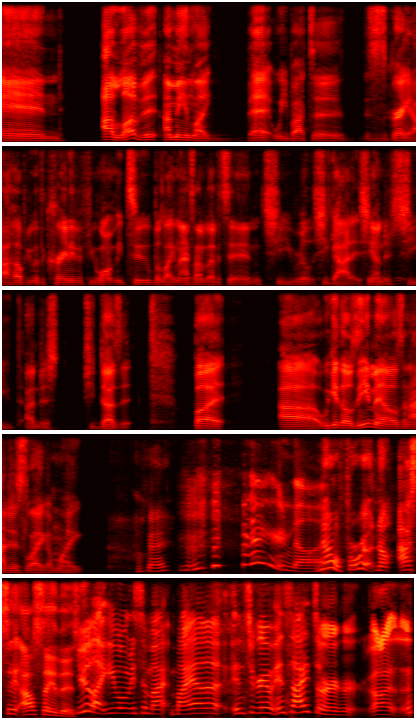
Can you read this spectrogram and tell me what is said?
And I love it. I mean, like, bet we about to. This is great. I'll help you with the creative if you want me to. But like nine times out of ten, she really she got it. She under she under she does it. But uh we get those emails, and I just like I'm like, okay, no, you're not. no, for real. No, I say I'll say this. You're like you want me to send my my uh, Instagram insights or uh,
